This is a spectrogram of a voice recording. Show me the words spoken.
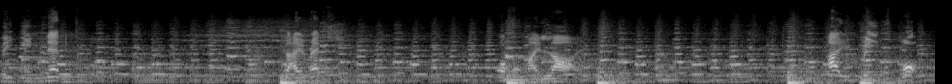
the inevitable. Direction of my life. I read much,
